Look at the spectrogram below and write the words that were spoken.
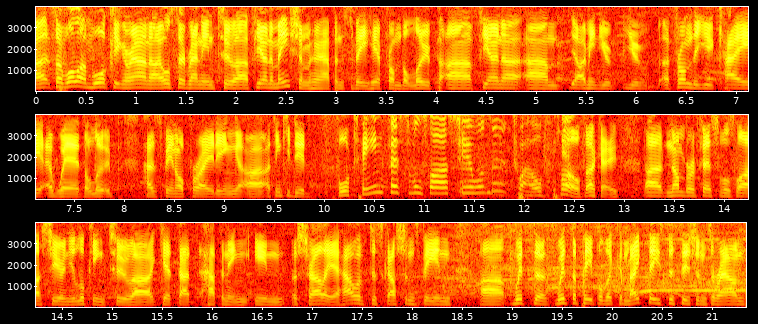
Uh, so while I'm walking around, I also ran into uh, Fiona Measham, who happens to be here from the Loop. Uh, Fiona, um, I mean, you you are from the UK, where the Loop has been operating. Uh, I think you did 14 festivals last year, was it? 12. 12. yes. Okay, uh, number of festivals last year, and you're looking to uh, get that happening in Australia. How have discussions been uh, with the with the people that can make these decisions around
